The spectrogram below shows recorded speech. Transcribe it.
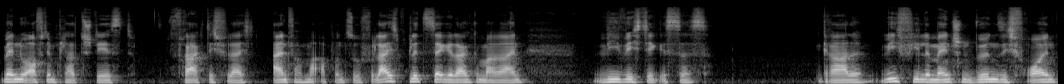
wenn du auf dem Platz stehst, frag dich vielleicht einfach mal ab und zu. Vielleicht blitzt der Gedanke mal rein, wie wichtig ist das gerade? Wie viele Menschen würden sich freuen,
